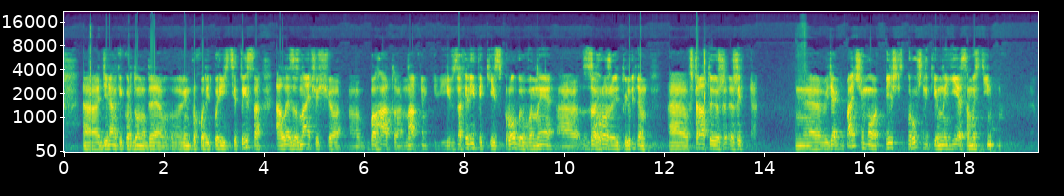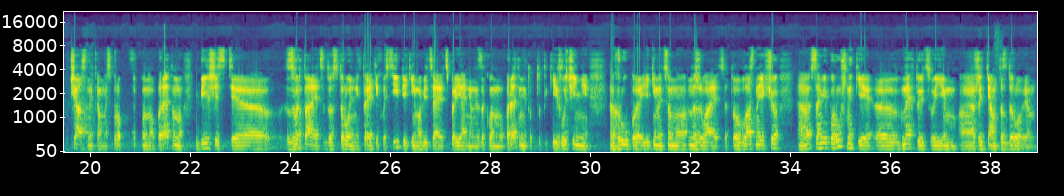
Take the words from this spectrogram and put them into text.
ділянки кордону, де е, він проходить по річці Тиса. Але зазначу, що е, багато напрямків і взагалі такі спроби вони е, загрожують людям е, втратою життя. Е, Як бачимо, більшість порушників не є самостійними учасниками спроб законного перетину. Більшість е, звертається до сторонніх третіх осіб, які їм обіцяють сприяння в незаконному перетині, тобто такі злочинні групи, які на цьому наживаються. То, власне, якщо е, самі порушники е, нехтують своїм е, життям та здоров'ям,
